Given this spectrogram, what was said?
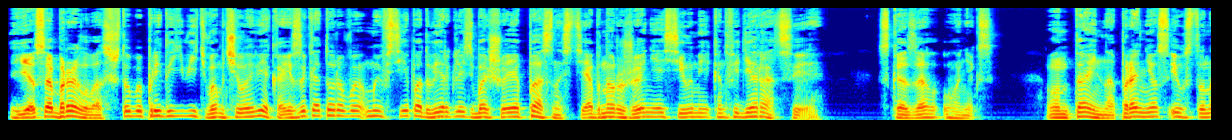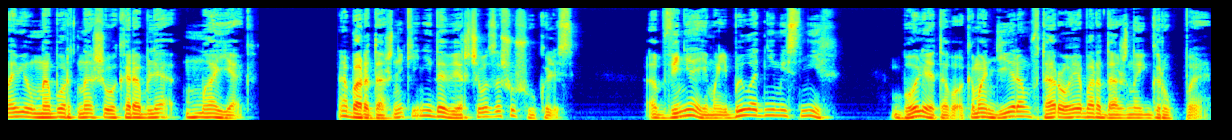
«Я собрал вас, чтобы предъявить вам человека, из-за которого мы все подверглись большой опасности обнаружения силами Конфедерации», — сказал Оникс. Он тайно пронес и установил на борт нашего корабля маяк. Абордажники недоверчиво зашушукались. Обвиняемый был одним из них. Более того, командиром второй абордажной группы.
